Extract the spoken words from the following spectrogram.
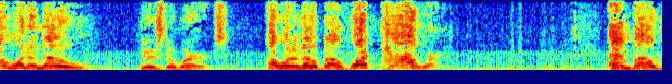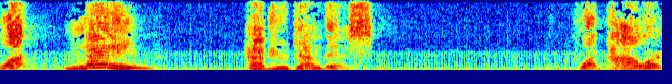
I want to know, here's the words, I want to know by what power and by what name have you done this? What power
